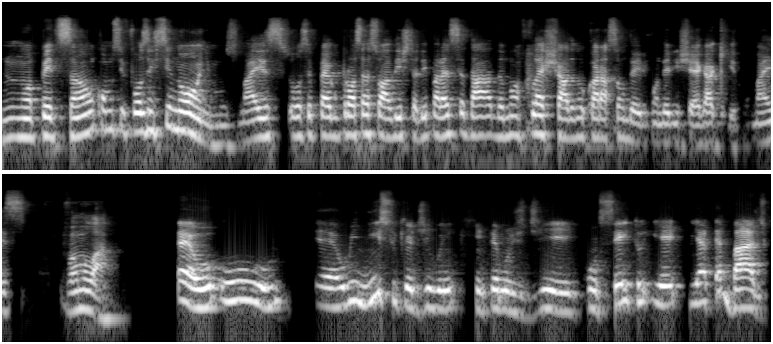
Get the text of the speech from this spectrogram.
numa petição como se fossem sinônimos, mas você pega o processualista ali, parece que você está dando uma flechada no coração dele quando ele enxerga aquilo. Mas vamos lá. É, o, o, é, o início que eu digo em, em termos de conceito e, e até básico,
